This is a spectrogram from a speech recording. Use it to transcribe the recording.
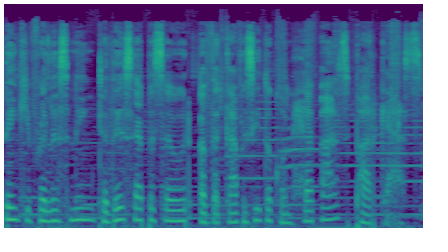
Thank you for listening to this episode of the Cafecito con Jefas podcast.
